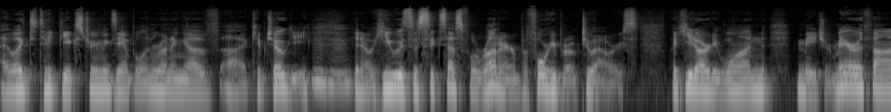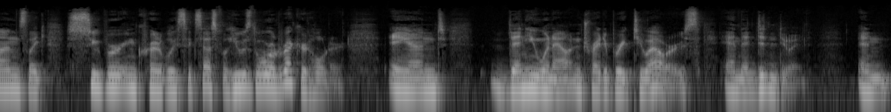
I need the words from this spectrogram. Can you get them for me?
I like to take the extreme example in running of uh, Kipchoge. Mm-hmm. You know, he was a successful runner before he broke two hours. Like he'd already won major marathons, like super incredibly successful. He was the world record holder, and then he went out and tried to break two hours, and then didn't do it. And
